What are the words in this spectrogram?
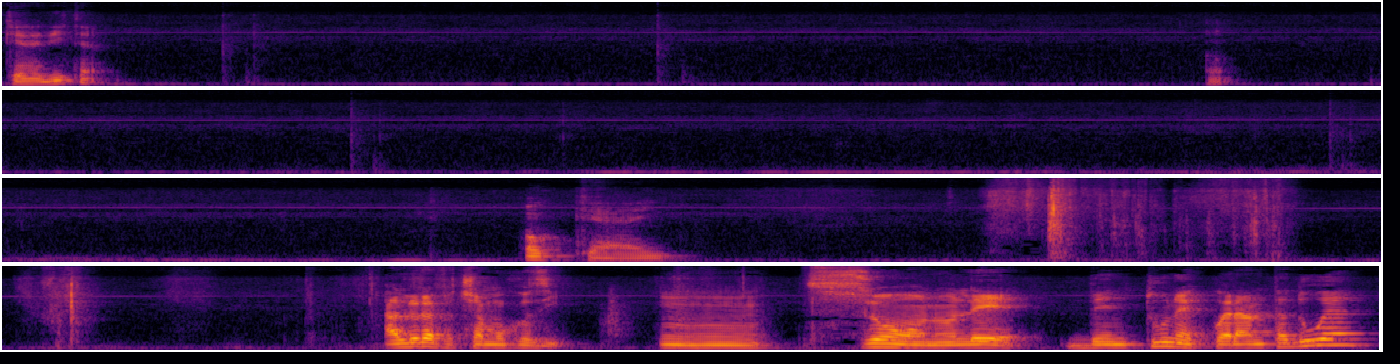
Che ne dite? Ok. Allora facciamo così. Mm, sono le 21.42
